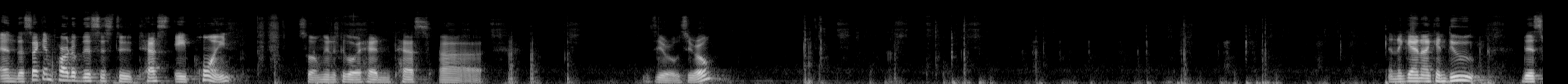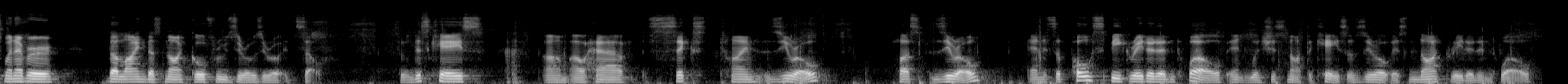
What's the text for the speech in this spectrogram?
And the second part of this is to test a point. So I'm going to go ahead and test uh, 0, 0. And again, I can do this whenever the line does not go through 0, 0 itself. So in this case, um, I'll have 6 times 0 plus 0 and it's supposed to be greater than 12, and which is not the case, so 0 is not greater than 12.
